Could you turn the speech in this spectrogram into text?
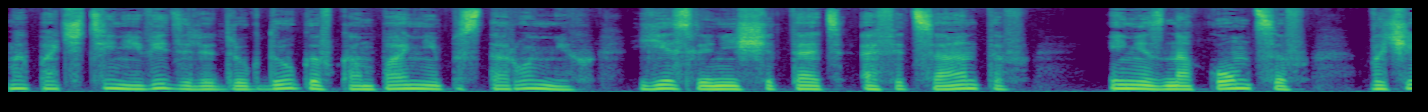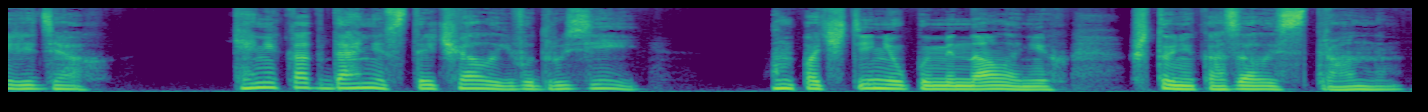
Мы почти не видели друг друга в компании посторонних, если не считать официантов и незнакомцев в очередях. Я никогда не встречала его друзей. Он почти не упоминал о них, что не казалось странным.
